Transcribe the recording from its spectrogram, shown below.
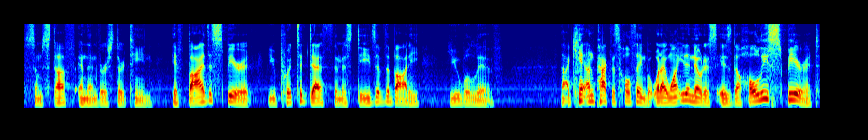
some stuff, and then verse 13. If by the Spirit you put to death the misdeeds of the body, you will live. Now, I can't unpack this whole thing, but what I want you to notice is the Holy Spirit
